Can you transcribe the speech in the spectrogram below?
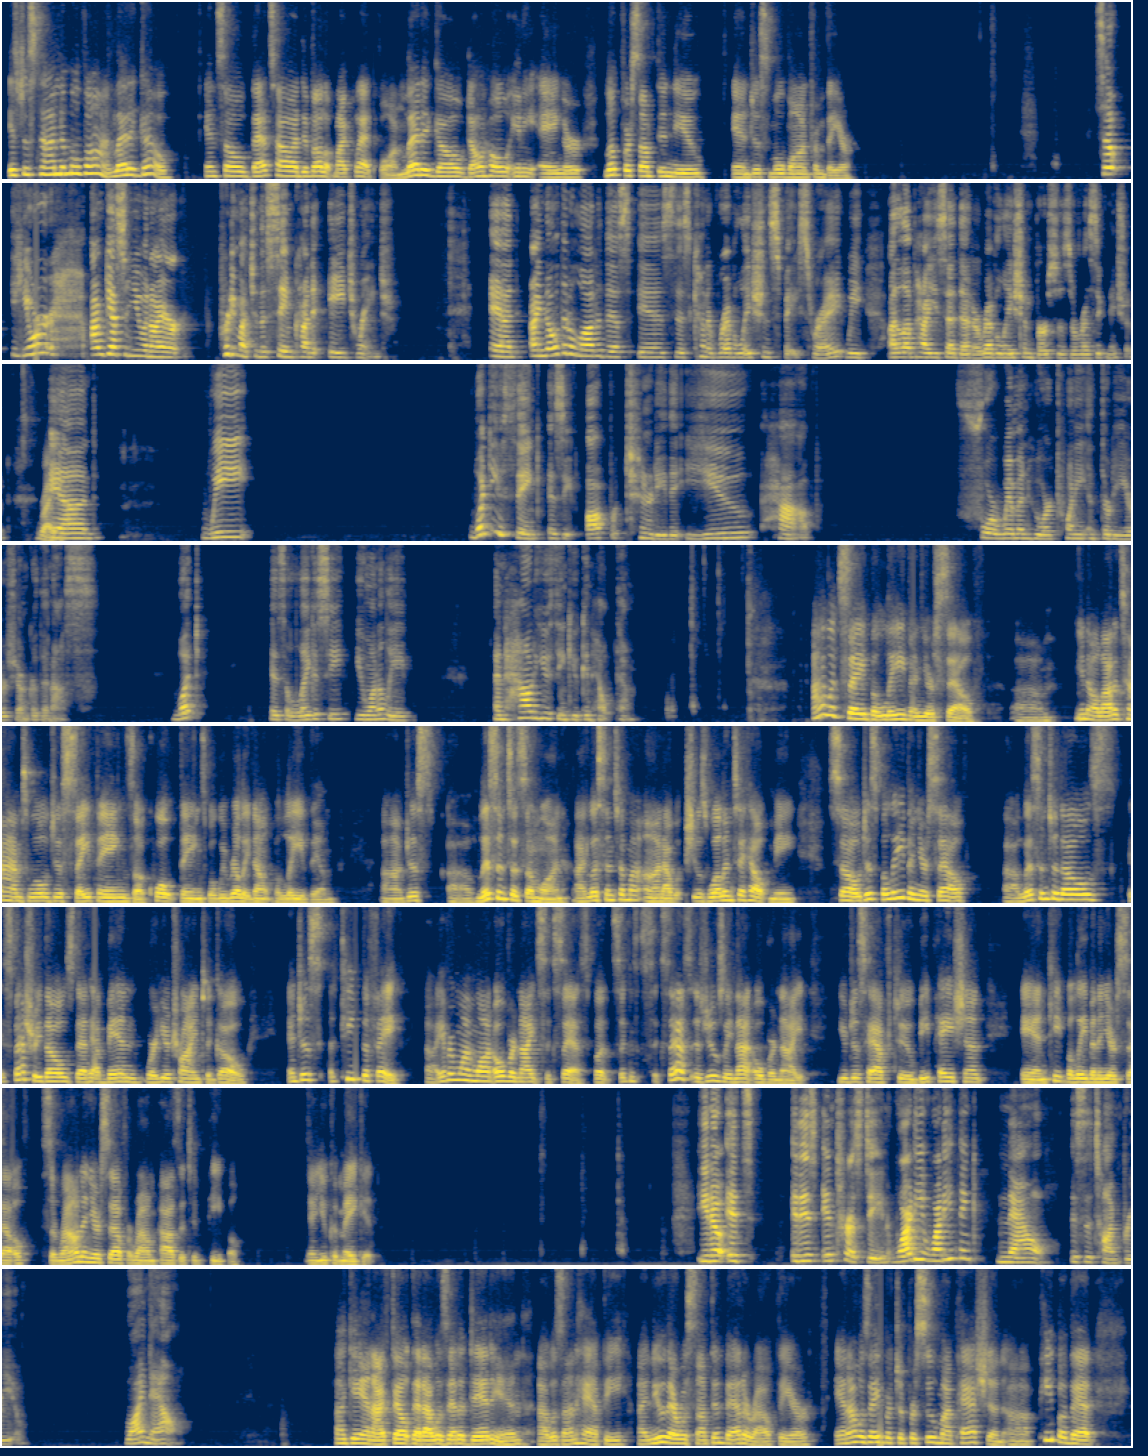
it's just time to move on. Let it go. And so that's how i developed my platform. Let it go. Don't hold any anger. Look for something new and just move on from there. So you're i'm guessing you and i are pretty much in the same kind of age range. And i know that a lot of this is this kind of revelation space right? We i love how you said that a revelation versus a resignation. Right. And we what do you think is the opportunity that you have for women who are 20 and 30 years younger than us what is a legacy you want to leave? And how do you think you can help them? I would say believe in yourself. Um, you know, a lot of times we'll just say things or quote things, but we really don't believe them. Uh, just uh, listen to someone. I listened to my aunt. I w- she was willing to help me. So just believe in yourself. Uh, listen to those, especially those that have been where you're trying to go, and just keep the faith. Uh, everyone want overnight success, but su- success is usually not overnight. You just have to be patient and keep believing in yourself, surrounding yourself around positive people, and you can make it. You know, it's it is interesting. Why do you why do you think now is the time for you? Why now? Again, I felt that I was at a dead end. I was unhappy. I knew there was something better out there, and I was able to pursue my passion. Uh, people that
